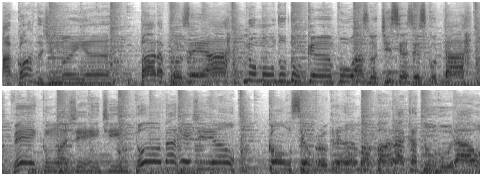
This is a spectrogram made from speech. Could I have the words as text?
Acordo de manhã para prosear no mundo do campo, as notícias escutar. Vem com a gente em toda a região com o seu programa Paracatu Rural.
